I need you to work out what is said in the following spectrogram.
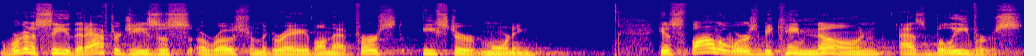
we're going to see that after Jesus arose from the grave on that first Easter morning, his followers became known as believers.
